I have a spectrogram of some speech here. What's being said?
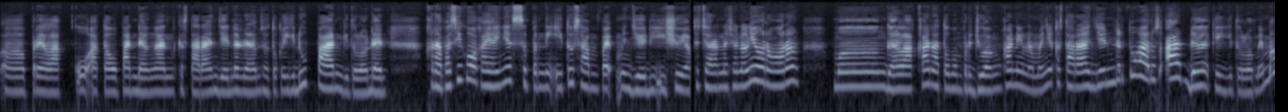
uh, perilaku atau pandangan kesetaraan gender dalam suatu kehidupan gitu loh. Dan kenapa sih kok kayaknya sepenting itu sampai menjadi isu yang secara nasionalnya orang-orang menggalakkan atau memperjuangkan yang namanya kesetaraan gender tuh harus ada kayak gitu loh. Memang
